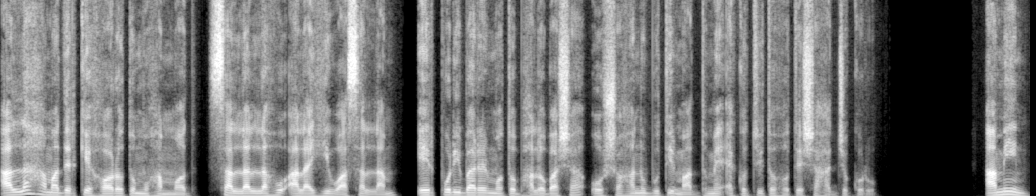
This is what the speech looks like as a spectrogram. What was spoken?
আল্লাহ আমাদেরকে হরত মুহাম্মদ সাল্লাল্লাহু আলাইহি ওয়াসাল্লাম, এর পরিবারের মতো ভালোবাসা ও সহানুভূতির মাধ্যমে একত্রিত হতে সাহায্য করুক। আমিন।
